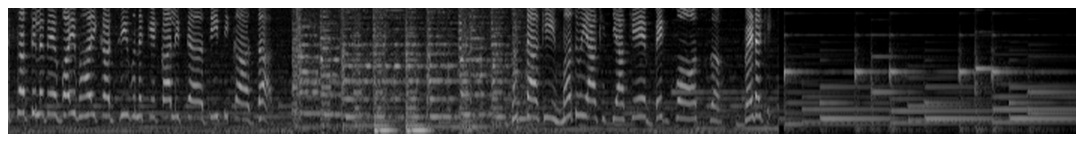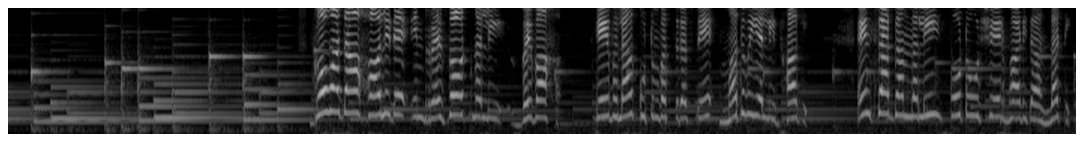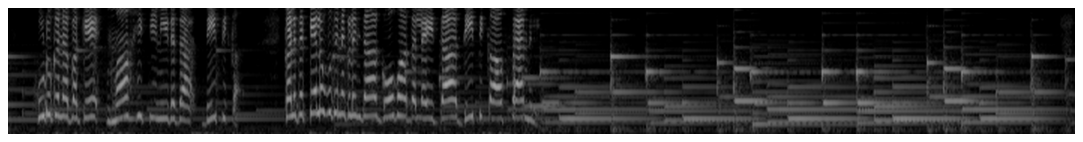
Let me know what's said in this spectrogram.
ಸದ್ದಿಲ್ಲದೆ ವೈವಾಹಿಕ ಜೀವನಕ್ಕೆ ಕಾಲಿಟ್ಟ ದೀಪಿಕಾ ದಾಸ್. ಗುಟ್ಟಾಗಿ ಮದುವೆಯಾಗಿದ್ಯಾಕೆ ಬಿಗ್ ಬಾಸ್ ಬೆಡಗಿ. ಗೋವಾದ ಹಾಲಿಡೇ ಇನ್ ರೆಸಾರ್ಟ್ನಲ್ಲಿ ವಿವಾಹ. ಕೇವಲ ಕುಟುಂಬಸ್ಥರಷ್ಟೇ ಮದುವೆಯಲ್ಲಿ ಭಾಗಿ. ಇನ್ಸ್ಟಾಗ್ರಾಂನಲ್ಲಿ ಫೋಟೋ ಶೇರ್ ಮಾಡಿದ ನಟಿ. ಹುಡುಗನ ಬಗ್ಗೆ ಮಾಹಿತಿ ನೀಡದ ದೀಪಿಕಾ. ಕಳೆದ ಕೆಲವು ದಿನಗಳಿಂದ ಗೋವಾದಲ್ಲೇ ಇದ್ದ ದೀಪಿಕಾ ಫ್ಯಾಮಿಲಿ.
